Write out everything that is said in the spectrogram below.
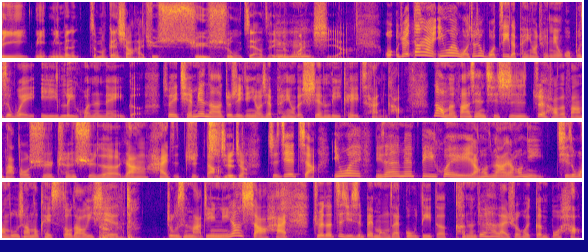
第一，你你们怎么跟小孩去叙述这样子一个关系啊？嗯、我我觉得当然，因为我就是我自己的朋友圈里面，我不是唯一离婚的那一个，所以前面呢，就是已经有些朋友的先例可以参考。那我们发现，其实最好的方法都是诚实的让孩子知道，直接讲，直接讲，因为你在那边避讳，然后怎么样，然后你其实网络上都可以搜到一些。蛛丝马迹，你让小孩觉得自己是被蒙在鼓底的，可能对他来说会更不好。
